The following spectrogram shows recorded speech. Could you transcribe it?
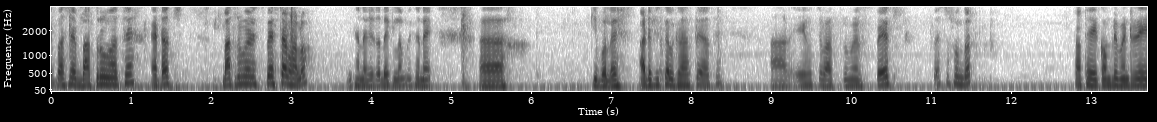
এ পাশে বাথরুম আছে অ্যাটাচ বাথরুমের স্পেসটা ভালো। এখানে যেটা দেখলাম, এখানে কি বলে আর্টিফিশিয়াল ঘাস দেওয়া আছে। আর এ হচ্ছে বাথরুমের স্পেস স্পেসটা সুন্দর। সাথে কমপ্লিমেন্টারি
